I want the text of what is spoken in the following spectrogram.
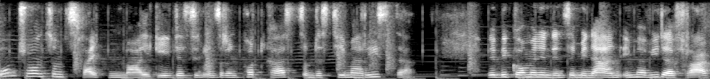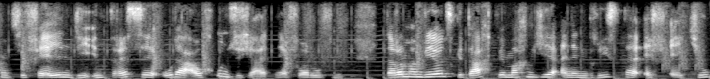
Und schon zum zweiten Mal geht es in unseren Podcasts um das Thema Riester. Wir bekommen in den Seminaren immer wieder Fragen zu Fällen, die Interesse oder auch Unsicherheiten hervorrufen. Darum haben wir uns gedacht, wir machen hier einen Riester FAQ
